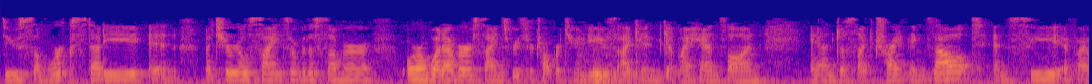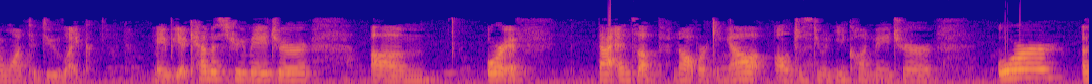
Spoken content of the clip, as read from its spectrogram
do some work study in material science over the summer or whatever science research opportunities I can get my hands on and just like try things out and see if I want to do like maybe a chemistry major um, or if that ends up not working out, I'll just do an econ major or a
